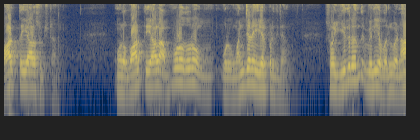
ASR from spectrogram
வார்த்தையால் சுட்டுட்டாங்க. உங்களை வார்த்தையால் அவ்வளோ தூரம் ஒரு வஞ்சனை ஏற்படுத்திட்டாங்க. ஸோ இதுலேருந்து வெளியே வருவேனா?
